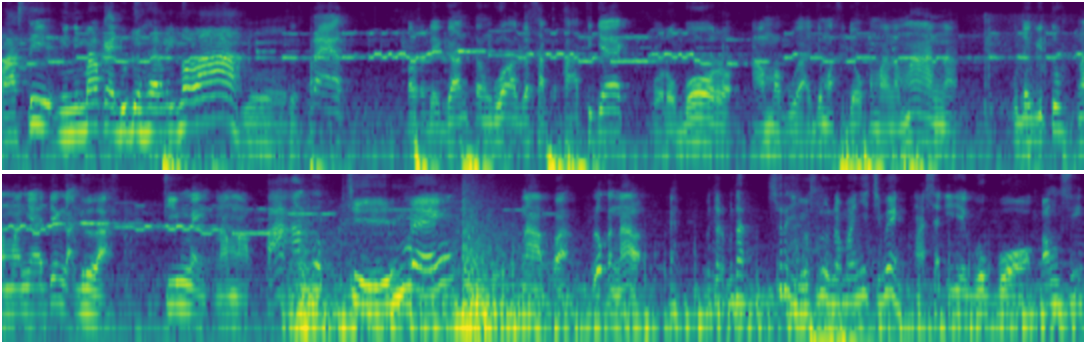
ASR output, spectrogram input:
pasti minimal kayak Dude Herlino lah. Loh, Pret, kalau dia ganteng, gue agak sakit hati Jack. Boro-boro, sama gue aja masih jauh ke mana-mana. Udah gitu, namanya aja nggak jelas. Cimeng, nama apaan tuh? Cimeng. Kenapa? Lo kenal? eh bentar-bentar. Serius lu namanya Cimeng? Masa iya gue bohong sih?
